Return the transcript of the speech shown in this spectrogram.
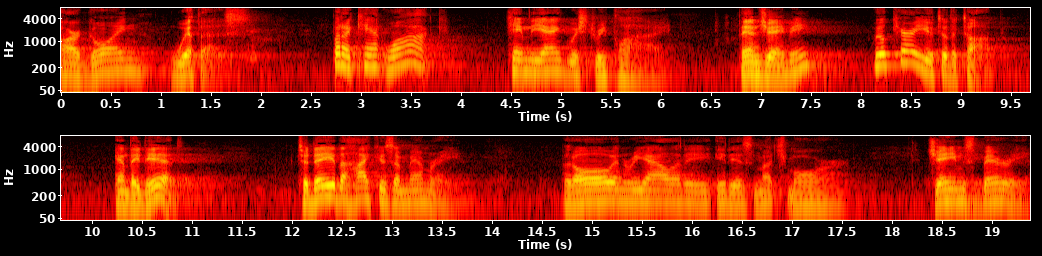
are going with us. But I can't walk, came the anguished reply. Then, Jamie, we'll carry you to the top. And they did. Today, the hike is a memory. But oh, in reality, it is much more. James Barrie,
